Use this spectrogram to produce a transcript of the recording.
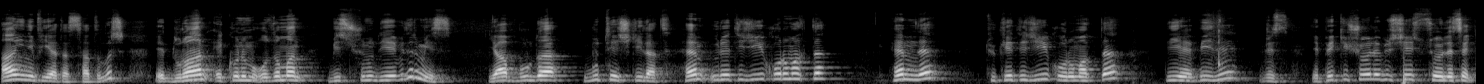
aynı fiyata satılır. E, durağan ekonomi o zaman biz şunu diyebilir miyiz? Ya burada bu teşkilat hem üreticiyi korumakta hem de tüketiciyi korumakta diyebiliriz. E peki şöyle bir şey söylesek.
